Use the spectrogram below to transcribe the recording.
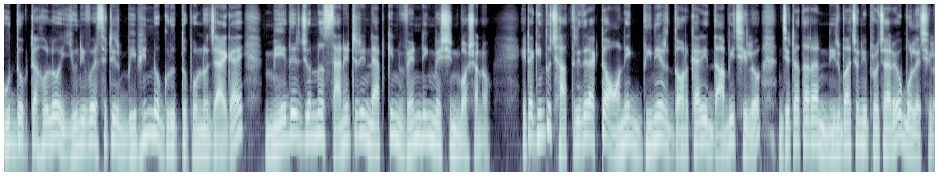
উদ্যোগটা হল ইউনিভার্সিটির বিভিন্ন গুরুত্বপূর্ণ জায়গায় মেয়েদের জন্য স্যানিটারি ন্যাপকিন ভেন্ডিং মেশিন বসানো। এটা কিন্তু ছাত্রীদের একটা অনেক দিনের দরকারি দাবি ছিল, যেটা তারা নির্বাচনী প্রচারেও বলেছিল।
